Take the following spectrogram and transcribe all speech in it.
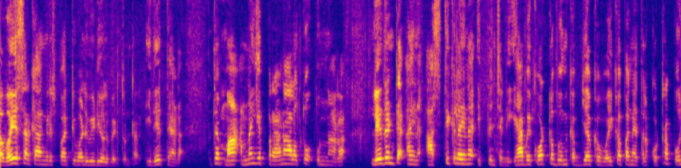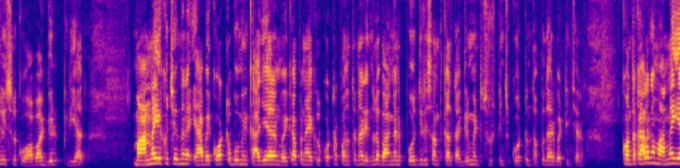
వైఎస్ఆర్ కాంగ్రెస్ పార్టీ వాళ్ళు వీడియోలు పెడుతుంటారు. ఇదే తేడా. అయితే మా అన్నయ్య ప్రాణాలతో ఉన్నారా? లేదంటే ఆయన అస్థికలైనా ఇప్పించండి. యాభై కోట్ల భూమి కబ్జాకు వైకాపా నేతల కుట్ర పోలీసులకు అభాగ్యుడు ఫిర్యాదు. మా అన్నయ్యకు చెందిన యాభై కోట్ల భూమిని కాజేయాలని వైకాపా నాయకులు కుట్ర పన్నుతున్నారు. ఇందులో భాగంగానే పోర్జరీ సంతకాలతో అగ్రిమెంట్ సృష్టించి కోర్టును తప్పుదారి పట్టించారు. కొంతకాలంగా మా అన్నయ్య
